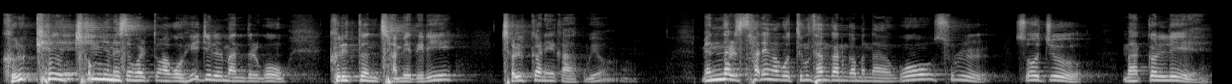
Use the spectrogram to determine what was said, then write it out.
그렇게 청년에서 활동하고 회지를 만들고 그랬던 자매들이 절간에 가고요. 맨날 사령하고 등산 가는 것만 나오고 술, 소주, 막걸리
